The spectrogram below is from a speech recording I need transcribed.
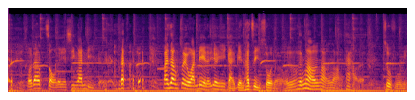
我这样走了也心安理得。班上最顽劣的愿意改变，他自己说的。我就说很好，很好，很好，太好了，祝福你。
